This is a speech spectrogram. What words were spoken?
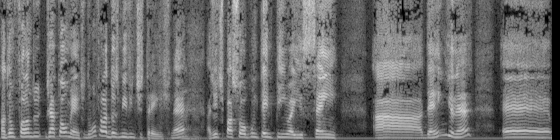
nós estamos falando de atualmente, não vamos falar de 2023, né? Uhum. A gente passou algum tempinho aí sem a dengue, né? É,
